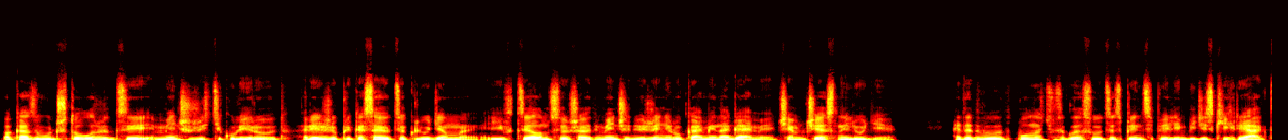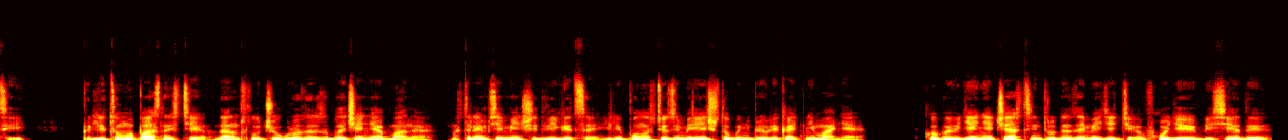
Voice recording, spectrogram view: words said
показывают, что лжецы меньше жестикулируют, реже прикасаются к людям и в целом совершают меньше движений руками и ногами, чем честные люди. Этот вывод полностью согласуется с принципами лимбических реакций. Перед лицом опасности, в данном случае угрозы разоблачения обмана, мы стараемся меньше двигаться или полностью замереть, чтобы не привлекать внимания. Такое поведение часто нетрудно заметить в ходе беседы,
